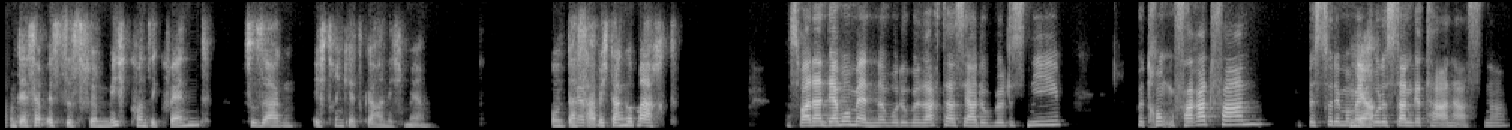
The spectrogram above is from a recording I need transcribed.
Und deshalb ist es für mich konsequent zu sagen, ich trinke jetzt gar nicht mehr. Und das ja, habe ich dann gemacht. Das war dann der Moment, ne, wo du gesagt hast, ja, du würdest nie betrunken Fahrrad fahren, bis zu dem Moment, ja. wo du es dann getan hast. Ne?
